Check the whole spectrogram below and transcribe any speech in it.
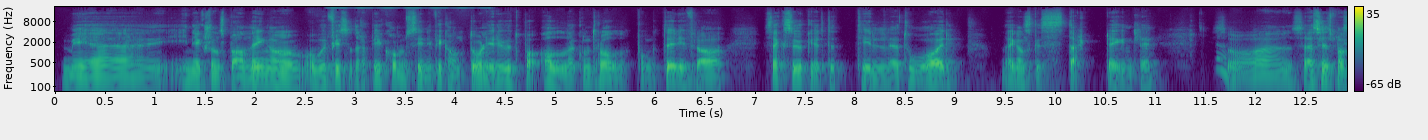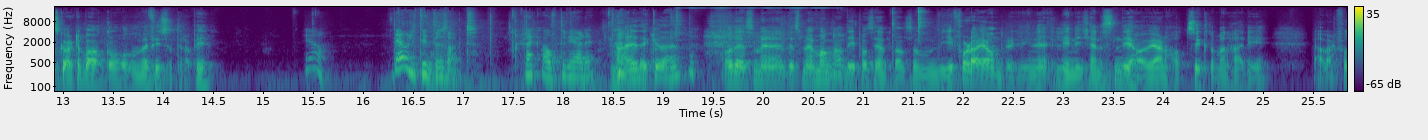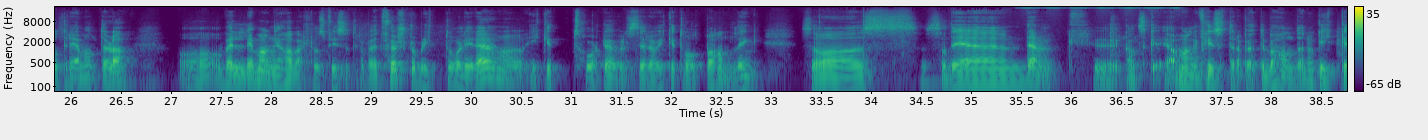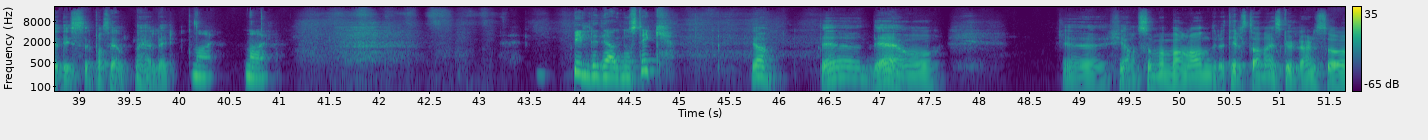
med injeksjonsbehandling, og, og hvor fysioterapi kom signifikant dårligere ut på alle kontrollpunkter fra seks uker til, til to år. Det er ganske sterkt, egentlig. Så, så jeg syns man skal være tilbakeholden med fysioterapi. Ja. Det er jo litt interessant. Det er ikke alltid vi er det. Nei, det er ikke det. Og det som er, det som er mange av de pasientene som vi får da i andrelinjetjenesten, de har jo gjerne hatt sykdommen her i ja, i hvert fall tre måneder. da. Og, veldig mange har vært hos fysioterapeut først og blitt dårligere, og ikke tålt øvelser og ikke tålt behandling. Så, så det, det er nok ganske Ja, mange fysioterapeuter behandler nok ikke disse pasientene heller. Nei. Nei. Bildediagnostikk. Ja, det, det er jo eh, Ja, som med mange andre tilstander i skulderen, så,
